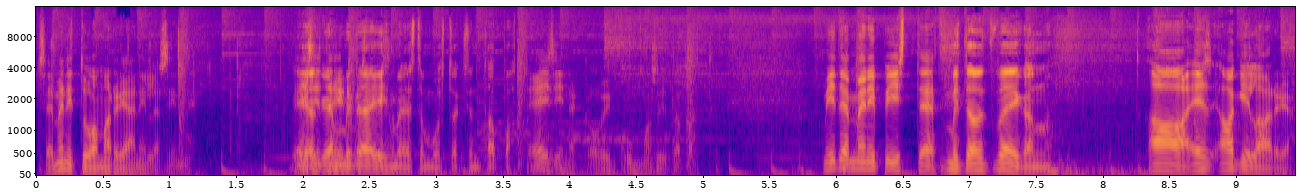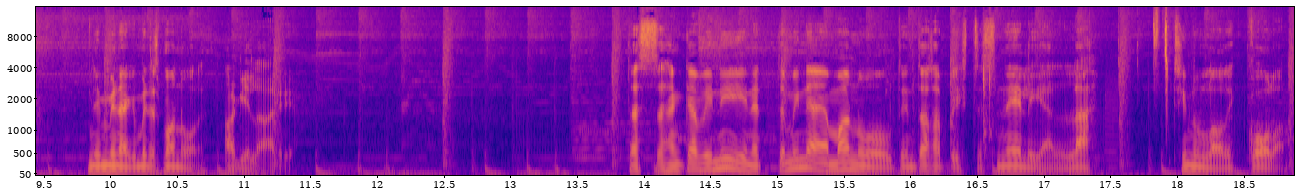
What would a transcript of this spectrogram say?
se meni tuomariäänillä sinne. Ei siitä oikein mitään ihmeellistä muistaakseni tapahtunut. Ei siinä kovin kummosia tapahtunut. Miten meni pisteet? Mitä olet veikannut? Aa, Es- Aguilaria. Niin minäkin, mitäs Manu oli? Tässähän kävi niin, että minä ja Manu oltiin tasapisteessä neljällä. Sinulla oli kolme.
